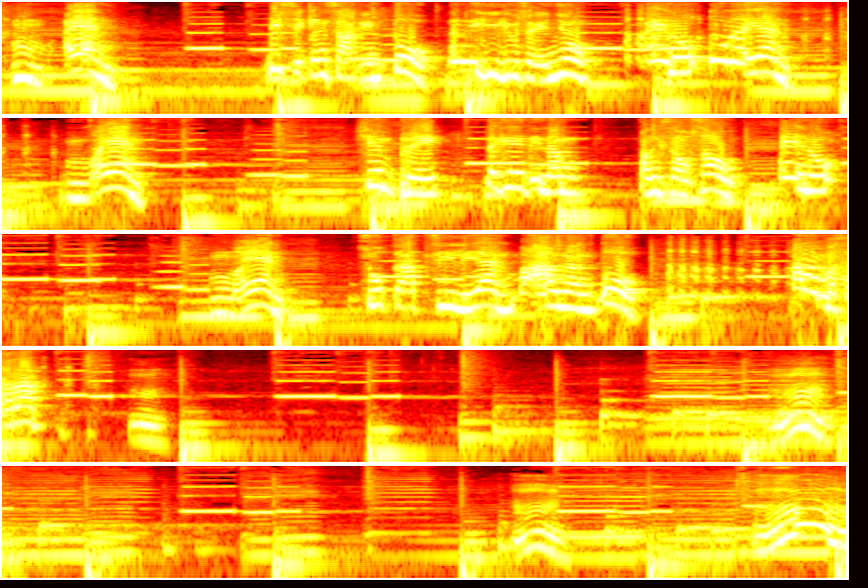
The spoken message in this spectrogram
Hmm, ayan. Basic lang sa akin to. Nanggigil ko sa inyo. Ayan o, tunay yan. Hmm, ayan. Siyempre, lagyan natin ng pangsawsaw. Ayan o. Hmm, ayan. Suka at sili yan. Maangang to. Para masarap. Hmm. Hmm. Hmm. Hmm.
